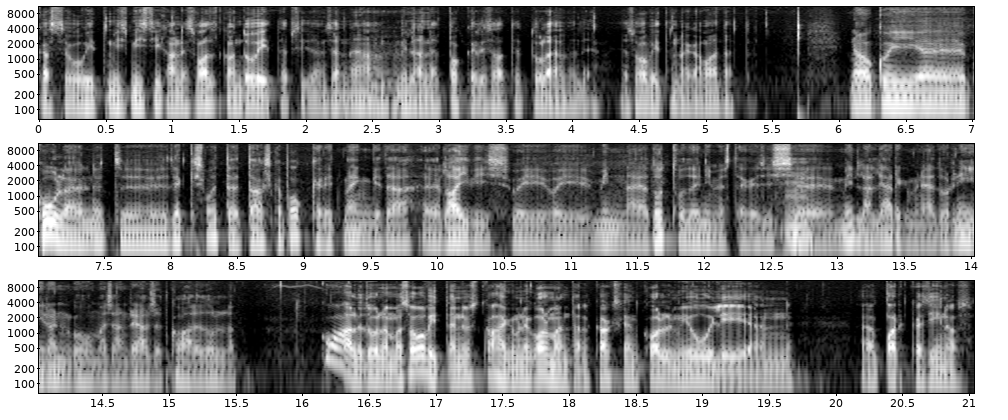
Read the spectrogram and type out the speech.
kas huvit-, mis, mis iganes valdkond huvitab, siis on seal näha mm, -hmm. millal need pokkerisaated tulevad ja, ja soovitan väga vaadata. No kui eh, kuulajal nüüd eh, tekkis mõte, et tahaks ka pokkerit mängida laivis või, või minna ja tutvuda inimestega, siis mm millal järgmine turniir on, kuhu ma saan reaalselt kohale tulla? kohale tulla ma soovitan just kahekümne kolmandal, kakskümmend kolm juuli on äh, Äh, Park Casinos,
